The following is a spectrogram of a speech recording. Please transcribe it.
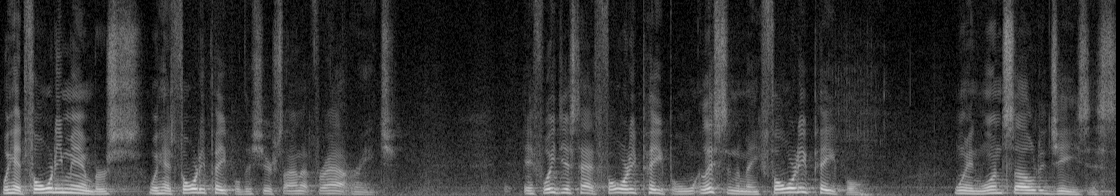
we had 40 members, we had 40 people this year sign up for outreach. If we just had 40 people, listen to me, 40 people win one soul to Jesus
